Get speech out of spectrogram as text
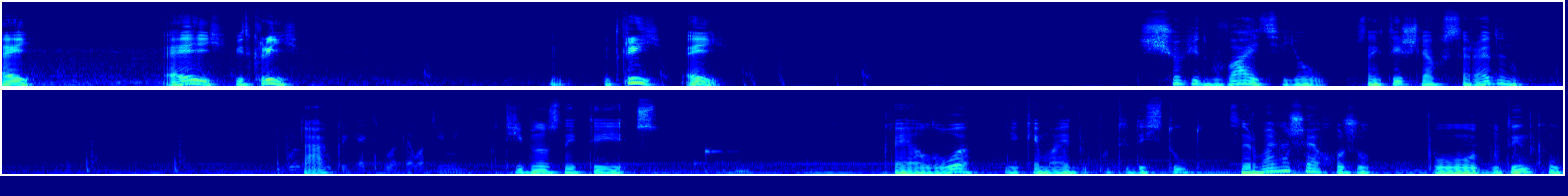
Ей! Ей, відкрий! Відкрий! Ей! Що відбувається, йоу? Знайти шлях всередину? Sini. Потрібно знайти кайло, яке має бути десь тут. Це нормально, що я ходжу по будинку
